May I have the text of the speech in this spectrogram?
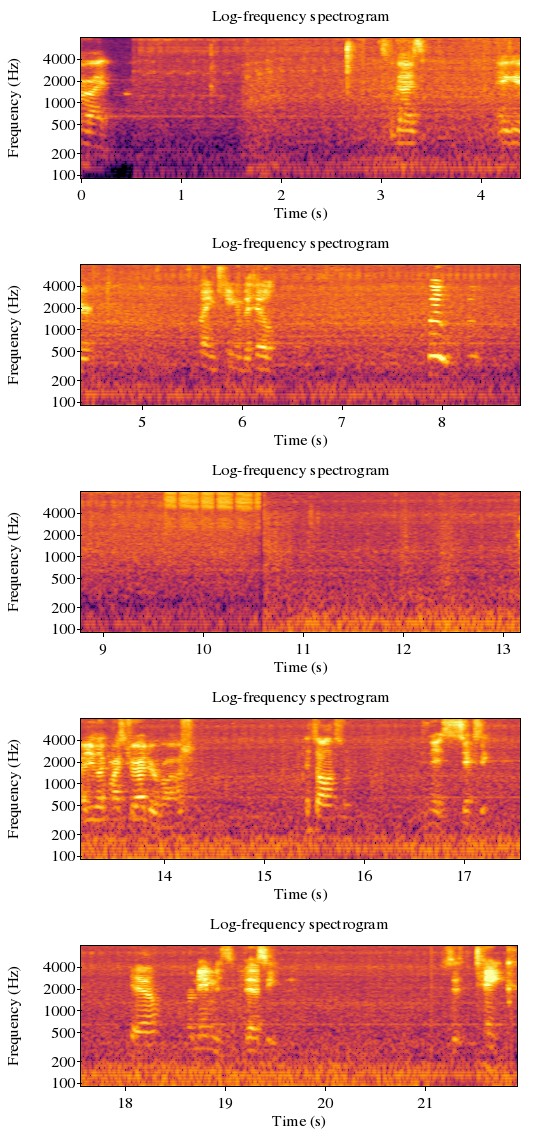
Alright. So guys, Egg here. Playing King of the Hill. Woo! How do you like my strider, Raj? It's awesome. Isn't it sexy? Yeah. Her name is Bessie. She's a tank.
